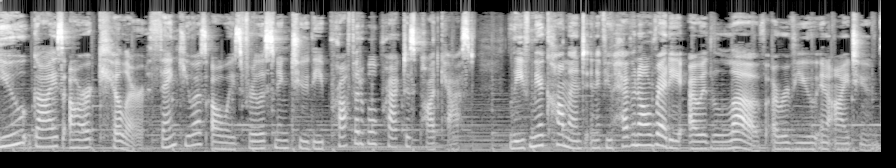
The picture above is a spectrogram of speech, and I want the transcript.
You guys are killer. Thank you, as always, for listening to the Profitable Practice Podcast. Leave me a comment, and if you haven't already, I would love a review in iTunes.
